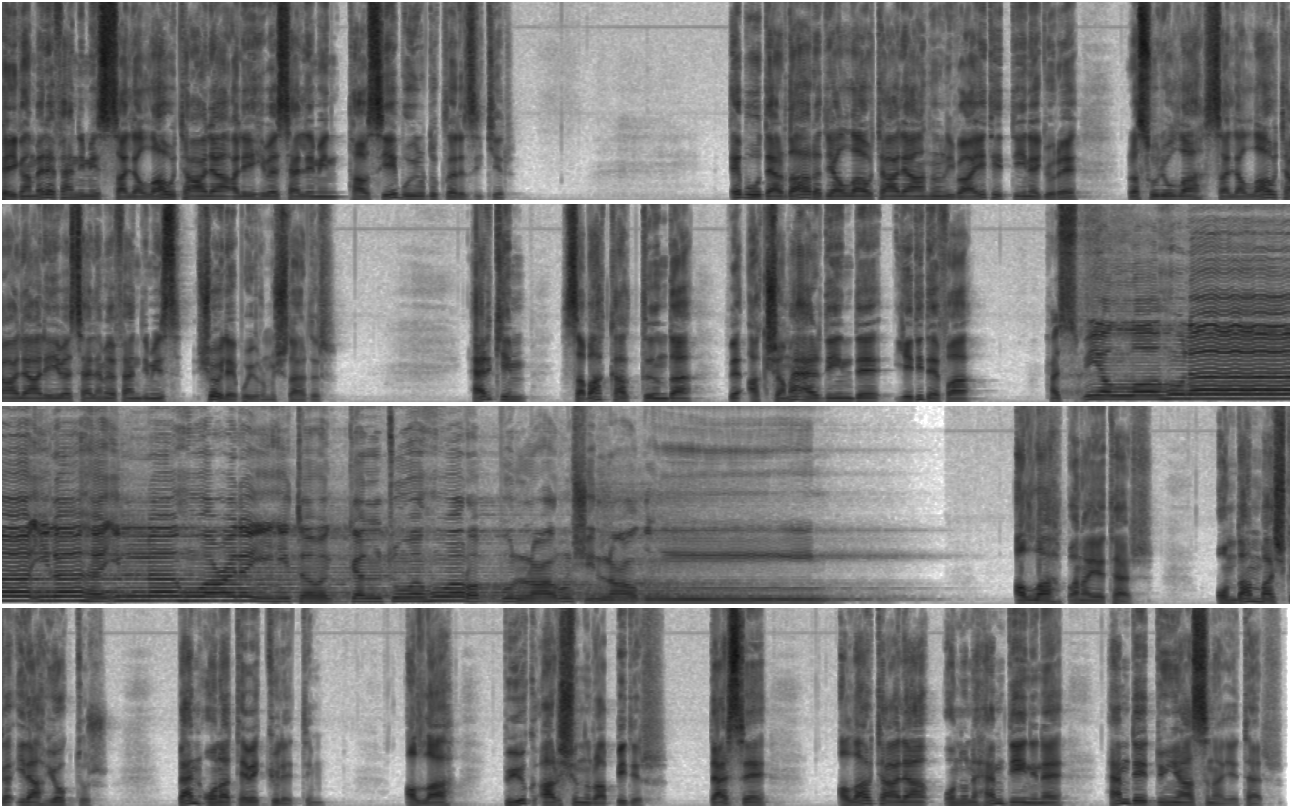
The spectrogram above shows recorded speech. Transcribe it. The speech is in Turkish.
Peygamber Efendimiz sallallahu teala aleyhi ve sellemin tavsiye buyurdukları zikir. Ebu Derda radıyallahu teala anh'ın rivayet ettiğine göre Resulullah sallallahu teala aleyhi ve sellem Efendimiz şöyle buyurmuşlardır. Her kim sabah kalktığında ve akşama erdiğinde yedi defa Hasbiyallahu la ilahe illa عليه توكلت وهو رب العرش العظيم Allah bana yeter. Ondan başka ilah yoktur. Ben ona tevekkül ettim. Allah büyük arşın Rabbidir. Derse Allahü Teala onun hem dinine hem de dünyasına yeter.''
